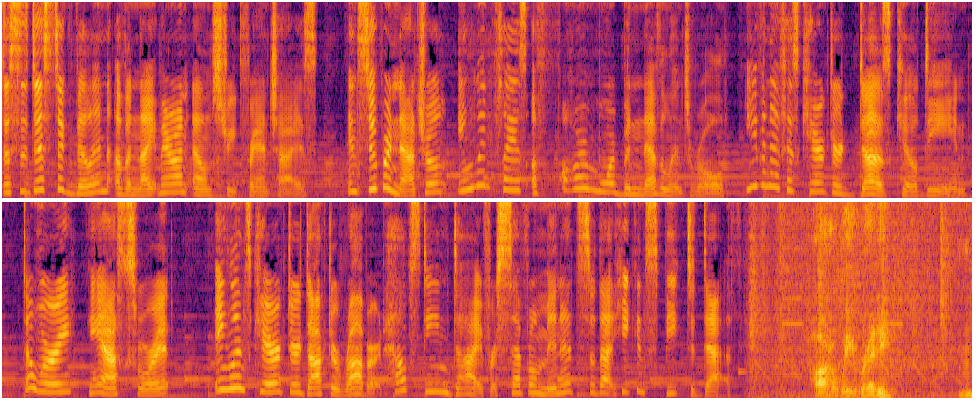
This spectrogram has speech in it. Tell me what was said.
the sadistic villain of a Nightmare on Elm Street franchise. In Supernatural, Englund plays a far more benevolent role, even if his character does kill Dean. Don't worry, he asks for it. Englund's character, Dr. Robert, helps Dean die for several minutes so that he can speak to death. Are we ready? Hmm?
